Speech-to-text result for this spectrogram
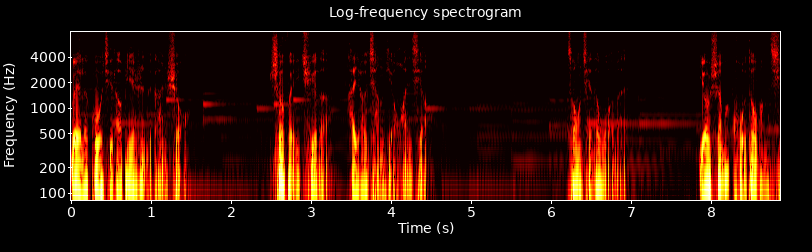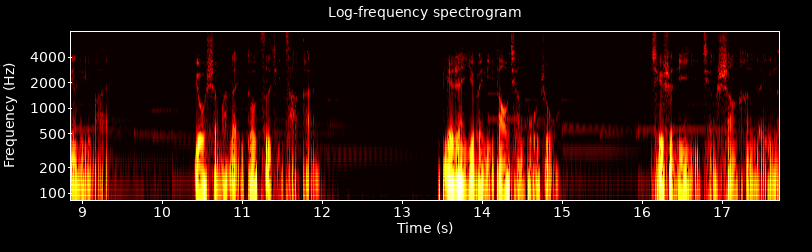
为了顾及到别人的感受。受委屈了还要强颜欢笑。从前的我们，有什么苦都往心里埋，有什么泪都自己擦干。别人以为你刀枪不入，其实你已经伤痕累累。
